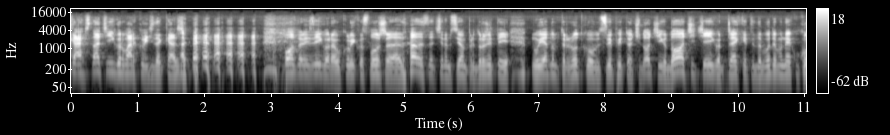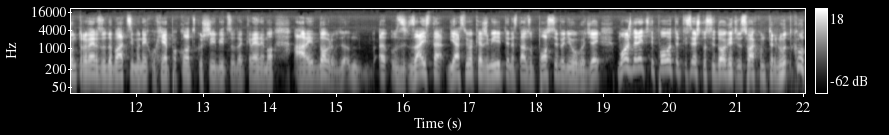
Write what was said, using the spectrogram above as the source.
Ka, šta će Igor Marković da kaže? Pozdrav iz Igora ukoliko sluša. Nadam se da će nam se on pridružiti u jednom trenutku. Svi pitaju, će doći Igor? Doći će Igor. Čekajte da budemo neku kontroverzu, da bacimo neku hepo kocku šibicu, da krenemo. Ali dobro, zaista, ja svima kažem, idite na stazu poseban je ugođaj. Možda nećete povatati sve što se događa u svakom trenutku,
